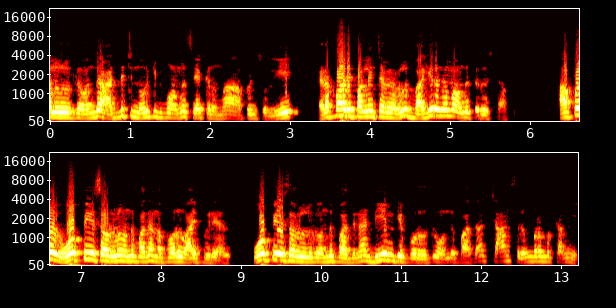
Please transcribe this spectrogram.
அலுவலகத்தை வந்து அடிச்சு நொறுக்கிட்டு போனவங்க சேர்க்கணுமா அப்படின்னு சொல்லி எடப்பாடி பழனிசாமி அவர்கள் பகிரங்கமா வந்து தெரிவிச்சிட்டாங்க அப்போ ஓபிஎஸ் அவர்களும் வந்து பார்த்தா அங்கே போகிறதுக்கு வாய்ப்பு கிடையாது. ஓபிஎஸ் அவர்களுக்கு வந்து பார்த்தீங்கன்னா டிஎம்கே போகிறதுக்கு வந்து பார்த்தா சான்ஸ் ரொம்ப ரொம்ப கம்மி.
